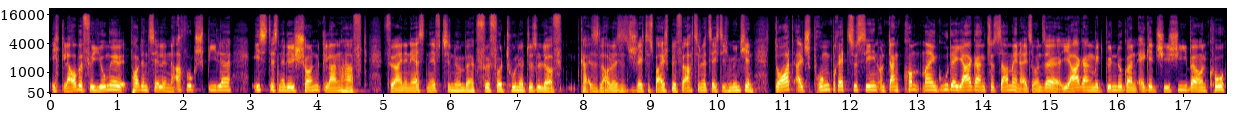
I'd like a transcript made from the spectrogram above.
ich glaube, für junge potenzielle Nachwuchsspieler ist es natürlich schon klanghaft für einen ersten FC Nürnberg, für Fortuna Düsseldorf, Kaiserslautern ist jetzt ein schlechtes Beispiel, für 1860 München dort als Sprungbrett zu sehen und dann kommt mal ein guter Jahrgang zusammen. Also unser Jahrgang mit Gündogan, Egechi, Schieber und Co.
